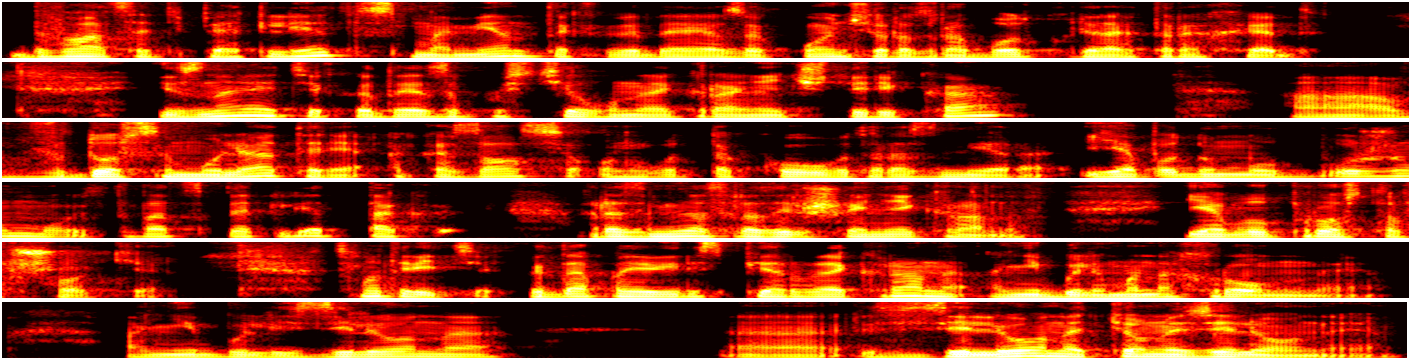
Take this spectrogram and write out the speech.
25 лет с момента, когда я закончил разработку редактора HEAD. И знаете, когда я запустил на экране 4К, а, в DOS-эмуляторе оказался он вот такого вот размера. Я подумал, боже мой, 25 лет так разменилось разрешение экранов. Я был просто в шоке. Смотрите, когда появились первые экраны, они были монохромные. Они были зелено Э, зелено, темно-зеленые.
